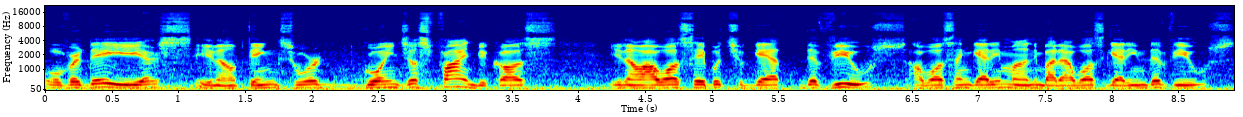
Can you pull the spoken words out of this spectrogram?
over the years, you know, things were going just fine because, you know, I was able to get the views. I wasn't getting money, but I was getting the views.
